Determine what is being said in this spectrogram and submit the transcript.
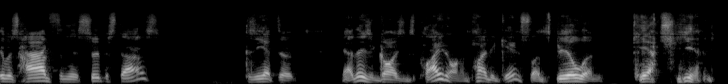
it was hard for the superstars because he had to, now these are guys he's played on and played against, like Bill and Couchy and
